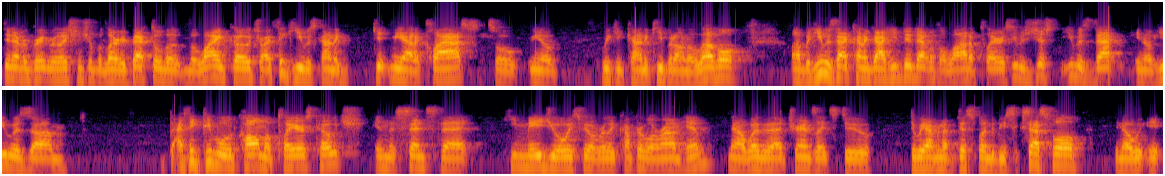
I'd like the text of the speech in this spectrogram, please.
didn't have a great relationship with Larry Beightol, the, the line coach. I think he was kind of getting me out of class. So, you know, we could kind of keep it on the level. Uh, but he was that kind of guy. He did that with a lot of players. He was just, he was that, you know, he was, um, I think people would call him a player's coach in the sense that he made you always feel really comfortable around him. Now, whether that translates to do we have enough discipline to be successful? You know, it,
